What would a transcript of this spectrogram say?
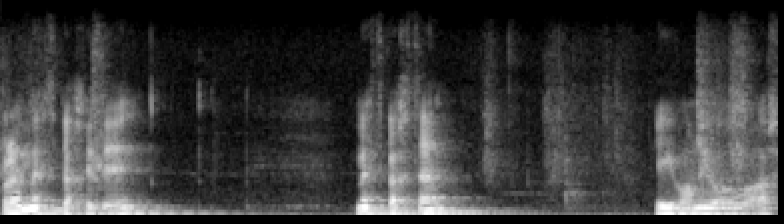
Bura mətbəxidir. Mətbəxdən eyvanı yolu var.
